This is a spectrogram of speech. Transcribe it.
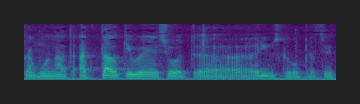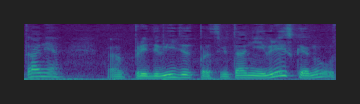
как бы он от, отталкиваясь от э, римского процветания, Э, предвидит процветание еврейское, ну,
